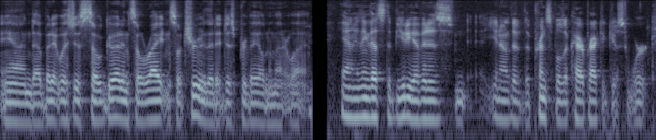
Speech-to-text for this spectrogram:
And uh, but it was just so good and so right and so true that it just prevailed no matter what. Yeah, and I think that's the beauty of it is, you know, the the principles of chiropractic just work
